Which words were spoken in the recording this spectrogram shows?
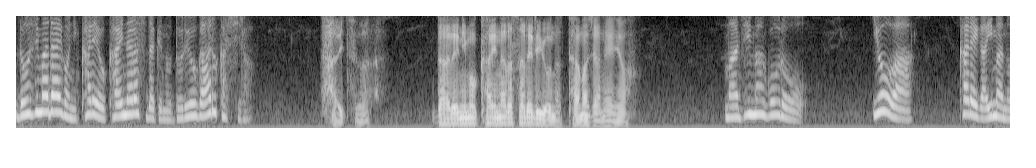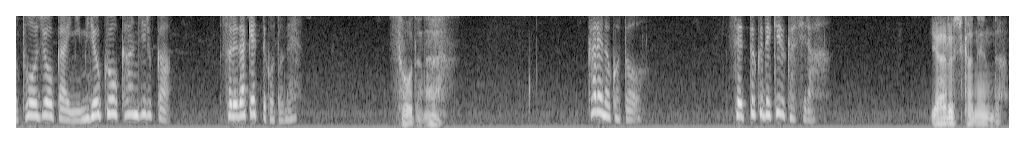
堂島大吾に彼を飼いならすだけの度量があるかしら？あいつは誰にも飼いならされるような玉じゃねえよ。真島五郎。要は彼が今の登場界に魅力を感じるかそれだけってことね。そうだな。彼のこと説得できるかしら？やるしかねえんだ。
